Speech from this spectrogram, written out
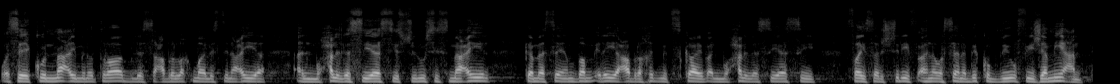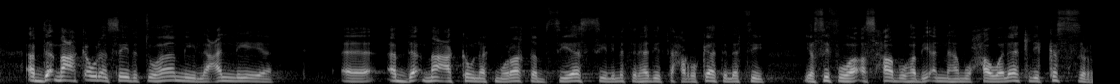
وسيكون معي من طرابلس عبر الأقمار الاصطناعية المحلل السياسي السنوسي إسماعيل كما سينضم إلي عبر خدمة سكايب المحلل السياسي فيصل الشريف. أهلا وسهلا بكم ضيوفي جميعا. أبدأ معك أولا سيد التهامي لعلي أبدأ معك كونك مراقب سياسي لمثل هذه التحركات التي يصفها أصحابها بأنها محاولات لكسر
